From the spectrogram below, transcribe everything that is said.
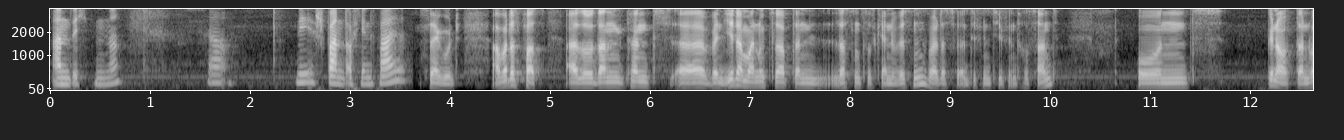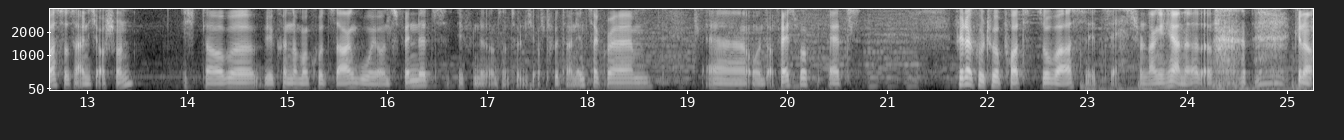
Ansichten, ne? Ja. Nee, spannend auf jeden Fall. Sehr gut. Aber das passt. Also dann könnt, äh, wenn ihr da Meinung zu habt, dann lasst uns das gerne wissen, weil das wäre definitiv interessant. Und genau, dann war es das eigentlich auch schon. Ich glaube, wir können noch mal kurz sagen, wo ihr uns findet. Ihr findet uns natürlich auf Twitter und Instagram äh, und auf Facebook at Fehlerkulturpod, so war es. Jetzt ja, ist schon lange her, ne? genau.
